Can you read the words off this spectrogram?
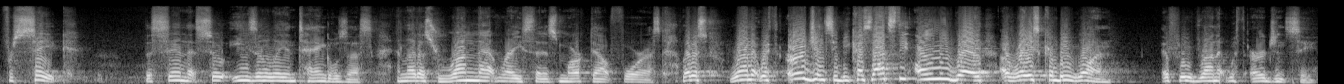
forsake the sin that so easily entangles us, and let us run that race that is marked out for us. Let us run it with urgency because that's the only way a race can be won if we run it with urgency.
